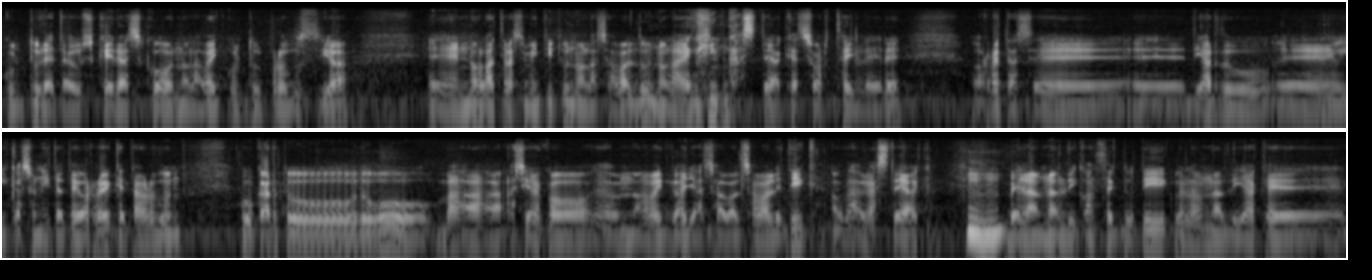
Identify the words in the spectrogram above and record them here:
kultura eta euskerazko nolabait kultur produzioa e, nola transmititu, nola zabaldu, nola egin gazteak sortzaile ere horretaz e, e, diardu e, ikasunitate horrek, eta orduan guk hartu dugu ba, hasierako nolabait gaia zabal-zabaletik, hau da gazteak, mm belaunaldi konzeptutik, belaunaldiak e,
